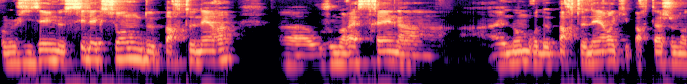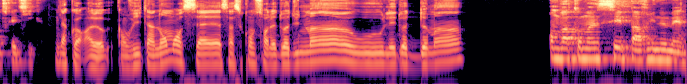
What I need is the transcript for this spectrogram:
comme je disais, une sélection de partenaires euh, où je me restreins à, un nombre de partenaires qui partagent notre éthique. D'accord. Quand vous dites un nombre, ça se compte sur les doigts d'une main ou les doigts de deux mains? On va commencer par une main.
